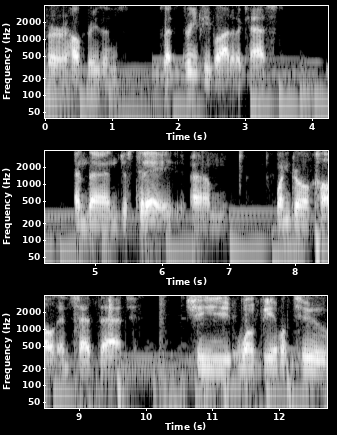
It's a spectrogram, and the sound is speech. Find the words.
for health reasons. So that's three people out of the cast. And then just today, um, one girl called and said that she won't be able to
